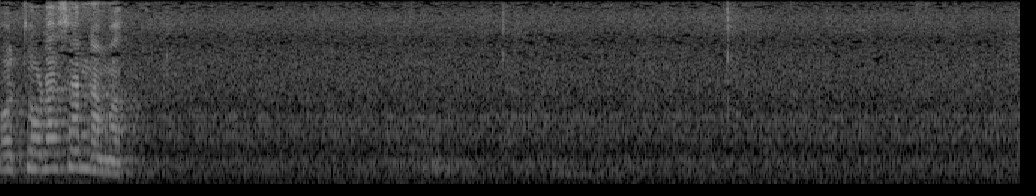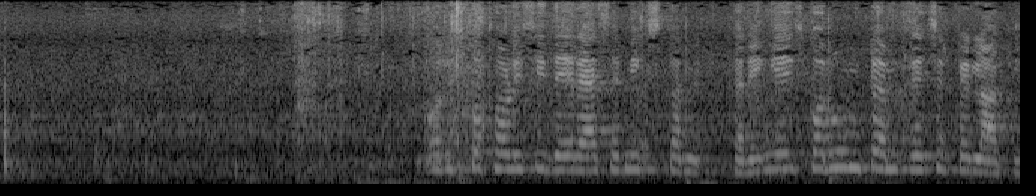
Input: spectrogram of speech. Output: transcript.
और थोड़ा सा नमक। और इसको थोड़ी सी देर ऐसे मिक्स कर करेंगे। इसको रूम टेम्परेचर पे लाके।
